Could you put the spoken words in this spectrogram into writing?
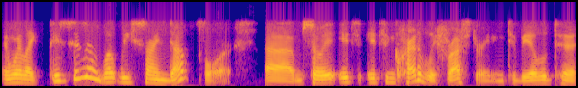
and we're like, this isn't what we signed up for. Um, so it, it's it's incredibly frustrating to be able to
